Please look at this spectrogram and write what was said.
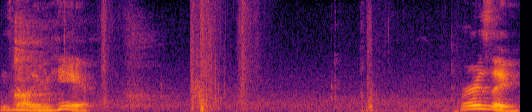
He's not even here. Where is he?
